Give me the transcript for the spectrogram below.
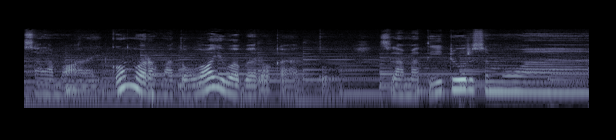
Assalamualaikum warahmatullahi wabarakatuh. Selamat tidur semua.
